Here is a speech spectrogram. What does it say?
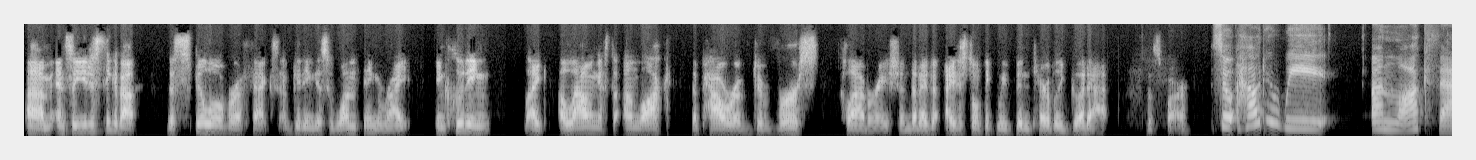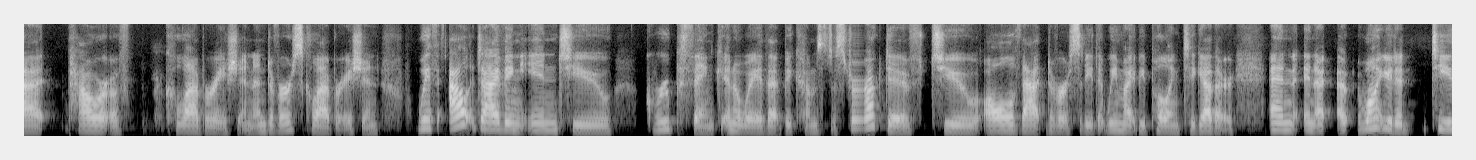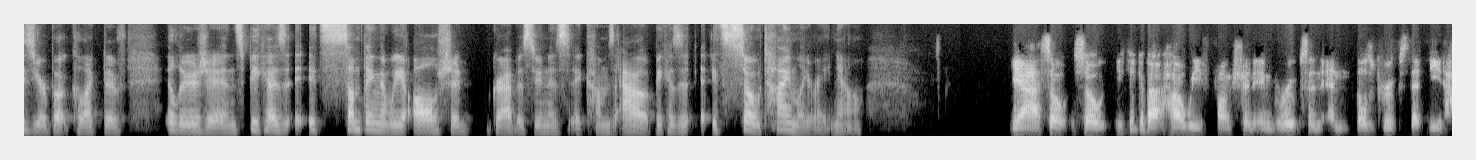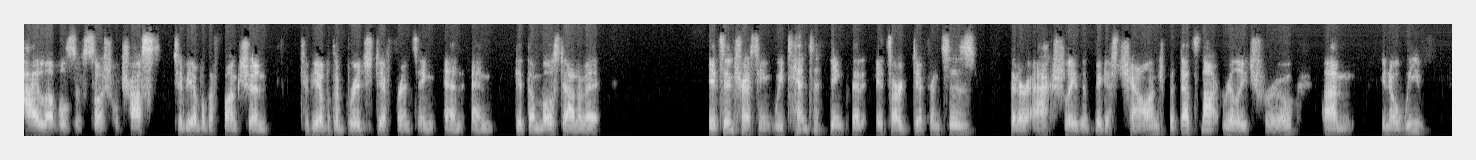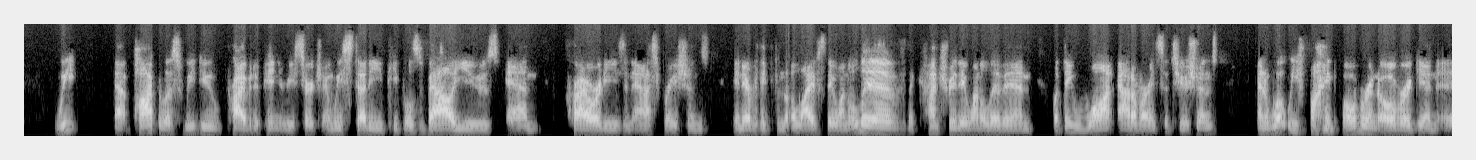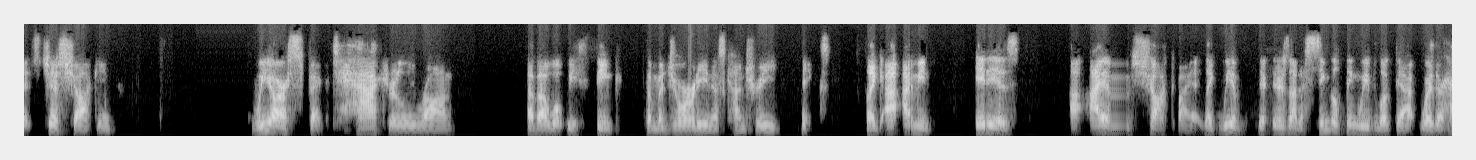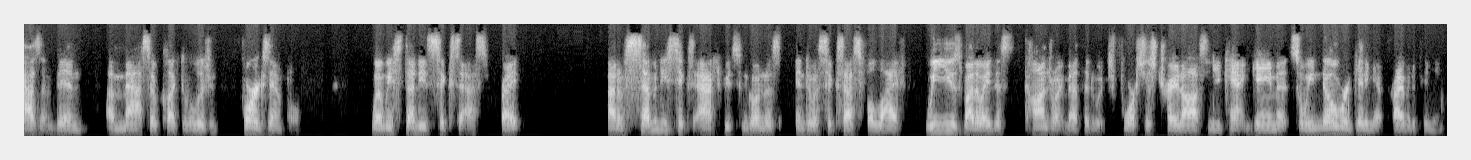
Um, and so you just think about the spillover effects of getting this one thing right, including like allowing us to unlock the power of diverse collaboration that I, I just don't think we've been terribly good at this far. So, how do we unlock that power of collaboration and diverse collaboration without diving into groupthink in a way that becomes destructive to all of that diversity that we might be pulling together. And and I, I, want you to tease your book, Collective Illusions, because it's something that we all should grab as soon as it comes out because it, it's so timely right now. Yeah, so so you think about how we function in groups and, and those groups that need high levels of social trust to be able to function, to be able to bridge difference and, and, and get the most out of it it's interesting. We tend to think that it's our differences that are actually the biggest challenge, but that's not really true. Um, you know, we've we at Populace we do private opinion research and we study people's values and priorities and aspirations in everything from the lives they want to live, the country they want to live in, what they want out of our institutions. And what we find over and over again, and it's just shocking, we are spectacularly wrong about what we think the majority in this country thinks. Like, I, I mean, it is, I, I am shocked by it. Like, we have, there's not a single thing we've looked at where there hasn't been a massive collective illusion. For example, when we studied success, right? Out of 76 attributes can go into, into a successful life, we use, by the way, this conjoint method, which forces trade offs and you can't game it. So we know we're getting at private opinion.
